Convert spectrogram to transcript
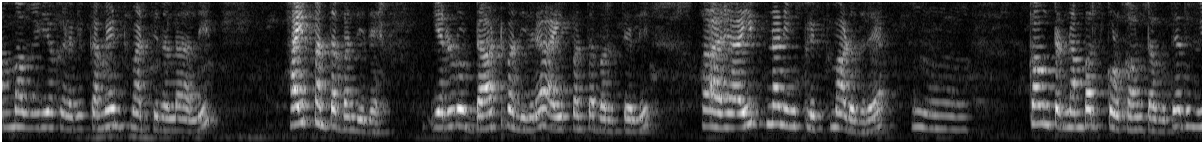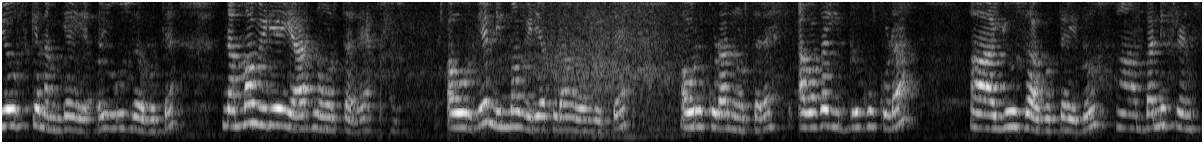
ನಮ್ಮ ವಿಡಿಯೋ ಕೆಳಗೆ ಕಮೆಂಟ್ ಮಾಡ್ತಿರಲ್ಲ ಅಲ್ಲಿ. ಹೈಪ್ ಅಂತ ಬಂದಿದೆ. ಎರಡು ಡಾಟ್ ಬಂದಿದ್ರೆ ಹೈಪ್ ಅಂತ ಬರುತ್ತೆ ಅಲ್ಲಿ ಐಪ್ನ ನೀವು ಕ್ಲಿಕ್ ಮಾಡಿದ್ರೆ ಕೌಂಟ್ ನಂಬರ್ಸ್ಗಳು ಕೌಂಟ್ ಆಗುತ್ತೆ. ಅದು ವ್ಯೂಸ್ಗೆ ನಮಗೆ ಯೂಸ್ ಆಗುತ್ತೆ. ನಮ್ಮ ವಿಡಿಯೋ ಯಾರು ನೋಡ್ತಾರೆ, ಅವ್ರಿಗೆ ನಿಮ್ಮ ವಿಡಿಯೋ ಕೂಡ ಹೋಗುತ್ತೆ. ಅವರು ಕೂಡ ನೋಡ್ತಾರೆ. ಆವಾಗ ಇಬ್ರಿಗೂ ಕೂಡ ಯೂಸ್ ಆಗುತ್ತೆ ಇದು. ಬನ್ನಿ ಫ್ರೆಂಡ್ಸ್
